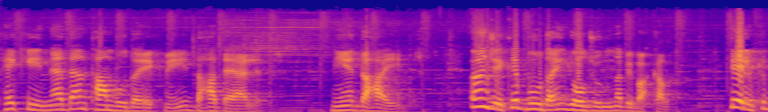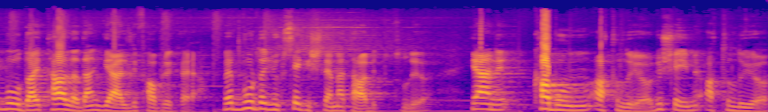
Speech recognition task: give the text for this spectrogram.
Peki neden tam buğday ekmeği daha değerlidir? Niye daha iyidir? Öncelikle buğdayın yolculuğuna bir bakalım. Diyelim ki buğday tarladan geldi fabrikaya ve burada yüksek işleme tabi tutuluyor. Yani kabuğunun atılıyor, düşeyimi atılıyor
